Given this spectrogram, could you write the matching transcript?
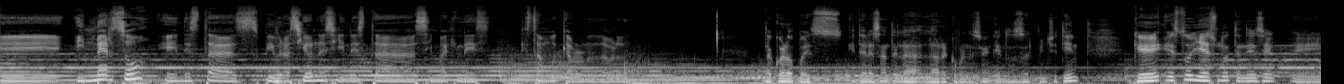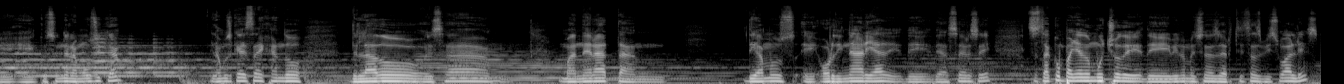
eh, inmerso en estas vibraciones y en estas imágenes que están muy cabronas, la verdad. De acuerdo, pues interesante la, la recomendación que nos hace el pinchetín. Que esto ya es una tendencia eh, en cuestión de la música. La música está dejando de lado esa manera tan, digamos, eh, ordinaria de, de- de hacerse. Se está acompañando mucho de, de, bien lo mencionas, de artistas visuales.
